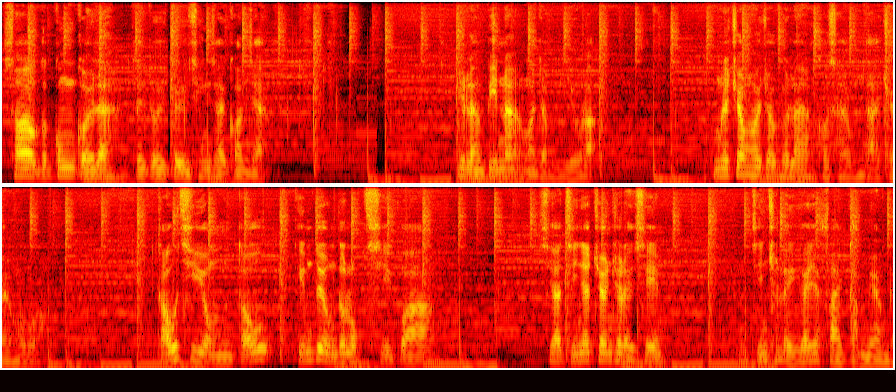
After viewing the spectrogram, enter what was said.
所有嘅工具咧，对对都要清洗干净。呢两边咧，我就唔要啦。咁你张开咗佢咧，确实系咁大张喎。九次用唔到，点都用到六次啩？试下剪一张出嚟先，剪出嚟嘅一块咁样嘅，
